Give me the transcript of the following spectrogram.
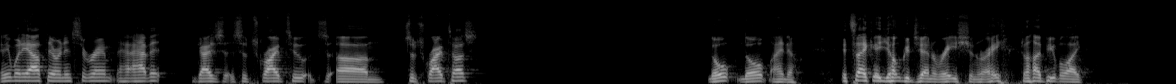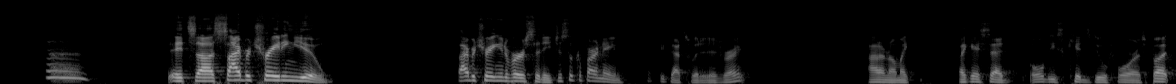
Anybody out there on Instagram have it? You guys subscribe to um, subscribe to us? Nope, nope. I know it's like a younger generation, right? A lot of people like. Uh, it's uh, Cyber Trading U. Cyber Trading University. Just look up our name. I think that's what it is, right? I don't know. My, like I said, all these kids do for us. But,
